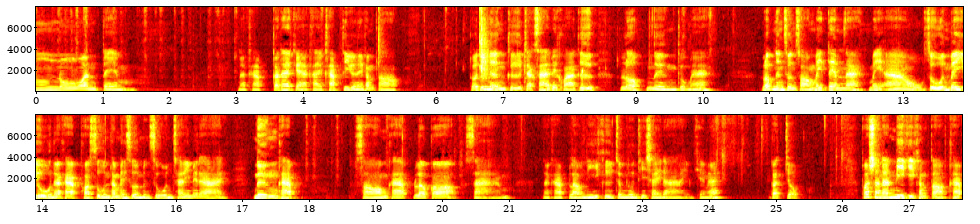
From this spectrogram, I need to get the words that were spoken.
ำนวนเต็มนะครับ ก็ได้แก่ใครครับที่อยู่ในคำตอบ ตัวที่ 1 คือจากซ้ายไปขวาคือลบ1ถูกไหม ลบ1ส่วน2ไม่เต็มนะ ไม่เอา0ไม่อยู่นะครับ เพราะ0ทำให้ส่วนเป็น0ใช้ไม่ได้1ครับ2ครับ แล้วก็3นะครับ เหล่านี้คือจำนวนที่ใช้ได้ โอเคไหมก็จบ เพราะฉะนั้นมีกี่คำตอบครับ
